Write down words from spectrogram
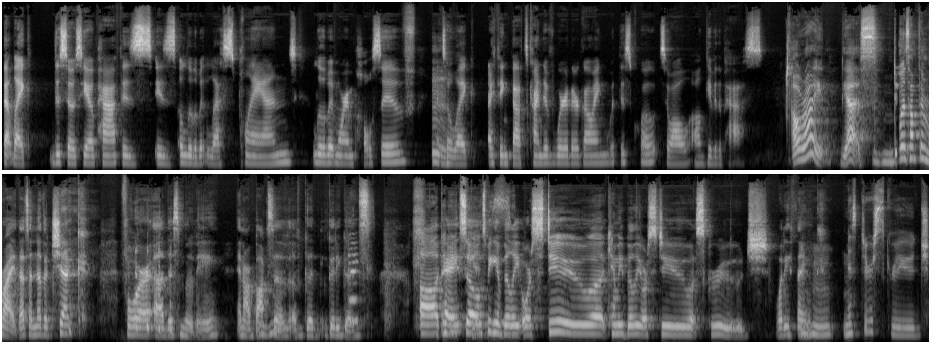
that like the sociopath is is a little bit less planned, a little bit more impulsive, and Mm. so like I think that's kind of where they're going with this quote. So I'll I'll give it a pass. All right. Yes. Mhm. Doing something right. That's another check for uh, this movie in our box of, of good goody goods. Uh, okay, Goody so goods. speaking of Billy or Stu, uh, can we Billy or Stu Scrooge? What do you think? Mhm. Mr. Scrooge.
